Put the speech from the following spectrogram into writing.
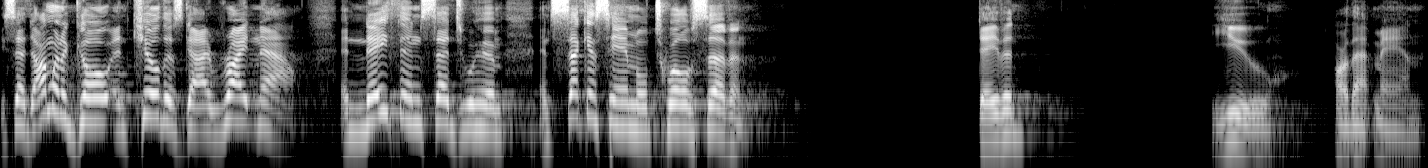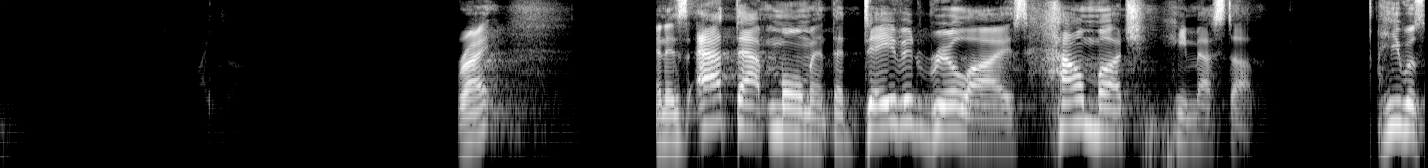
He said, I'm going to go and kill this guy right now. And Nathan said to him in 2 Samuel 12 7, David, you are that man. Right? And it is at that moment that David realized how much he messed up. He was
